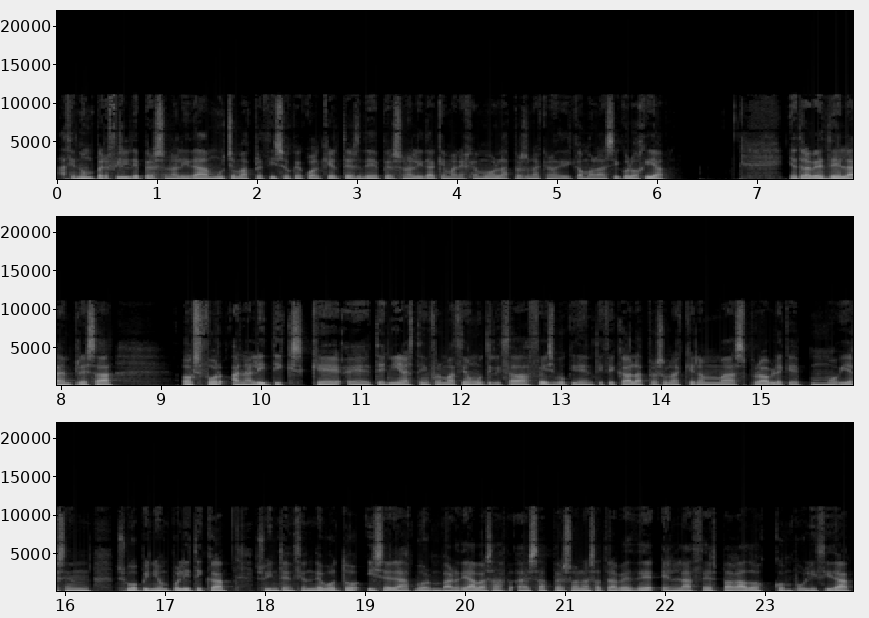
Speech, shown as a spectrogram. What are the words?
haciendo un perfil de personalidad mucho más preciso que cualquier test de personalidad que manejemos las personas que nos dedicamos a la psicología. Y a través de la empresa Oxford Analytics, que eh, tenía esta información, utilizaba Facebook, identificaba a las personas que eran más probable que moviesen su opinión política, su intención de voto y se las bombardeaba a esas personas a través de enlaces pagados con publicidad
